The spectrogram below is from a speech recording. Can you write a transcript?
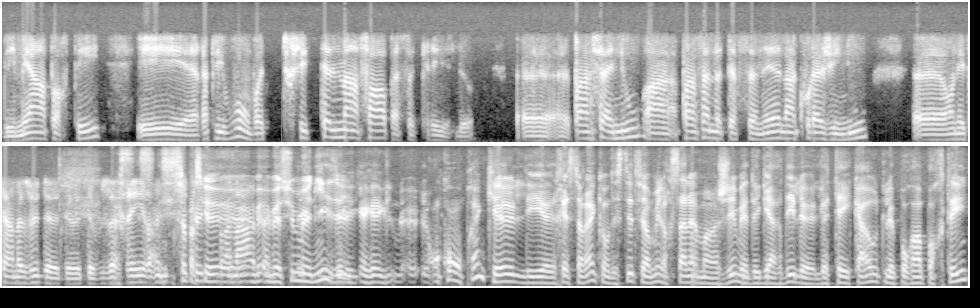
des mets à emporter. Et euh, rappelez-vous, on va toucher tellement fort par cette crise-là. Euh, pensez à nous, pensez à notre personnel, encouragez-nous. Euh, on est en mesure de, vous offrir un C'est ça, parce que, M. Meunier, euh, on comprend que les restaurants qui ont décidé de fermer leur salle à manger, mais de garder le, take-out pour emporter,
